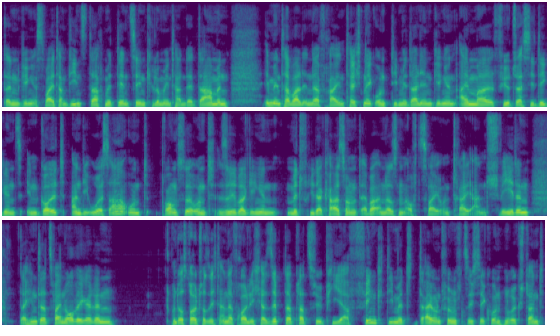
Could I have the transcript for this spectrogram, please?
dann ging es weiter am Dienstag mit den 10 Kilometern der Damen im Intervall in der freien Technik und die Medaillen gingen einmal für Jesse Diggins in Gold an die USA und Bronze und Silber gingen mit Frieda Carlsson und Ebba Andersen auf 2 und 3 an Schweden. Dahinter zwei Norwegerinnen, und aus deutscher Sicht ein erfreulicher siebter Platz für Pia Fink, die mit 53 Sekunden Rückstand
